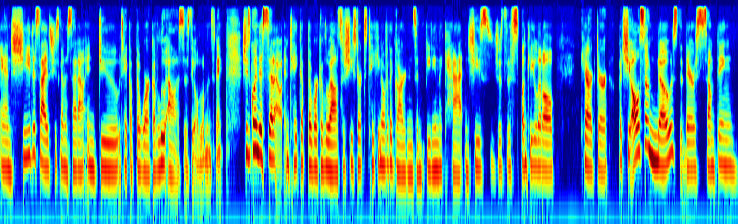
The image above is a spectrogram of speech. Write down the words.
and she decides she's going to set out and do take up the work of Lou Alice is the old woman's name. She's going to set out and take up the work of Lou Alice. So she starts taking over the gardens and feeding the cat and she's just this spunky little character, but she also knows that there's something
